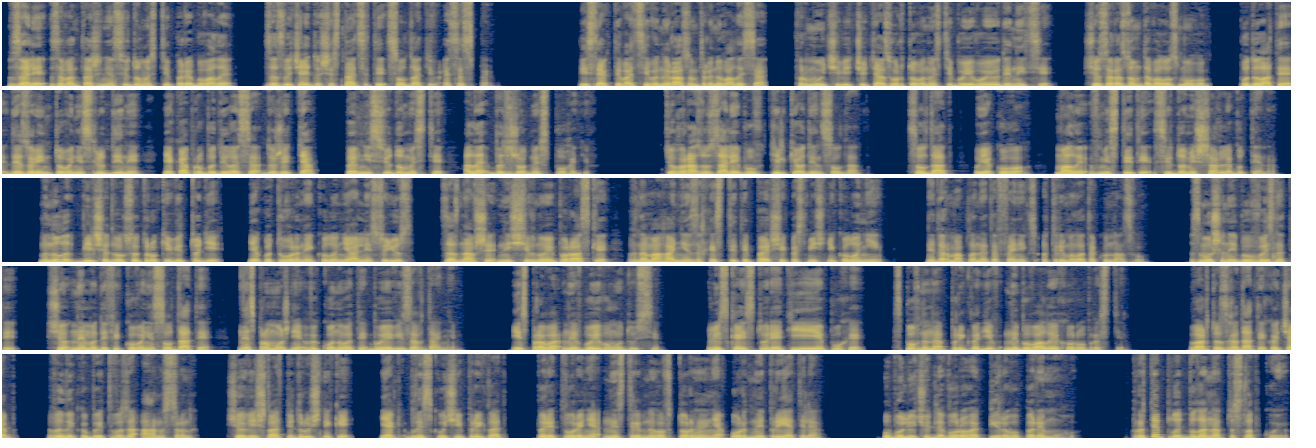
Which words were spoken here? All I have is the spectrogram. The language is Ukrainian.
В залі завантаження свідомості перебували зазвичай до 16 солдатів ССП. Після активації вони разом тренувалися, формуючи відчуття згуртованості бойової одиниці, що заразом давало змогу подолати дезорієнтованість людини, яка пробудилася до життя певній свідомості, але без жодних спогадів. Цього разу в залі був тільки один солдат солдат, у якого мали вмістити свідомість Шарля Бутена. Минуло більше 200 років відтоді, як утворений колоніальний союз, зазнавши нищівної поразки в намаганні захистити перші космічні колонії, недарма планета Фенікс отримала таку назву, змушений був визнати, що немодифіковані солдати не спроможні виконувати бойові завдання. І справа не в бойовому дусі. Людська історія тієї епохи сповнена прикладів небувалої хоробрості. Варто згадати хоча б велику битву за Армстронг, що увійшла в підручники як блискучий приклад перетворення нестримного вторгнення ордни приятеля у болючу для ворога пірову перемогу. Проте плоть була надто слабкою.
